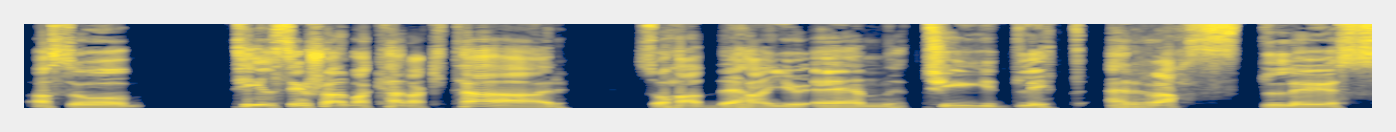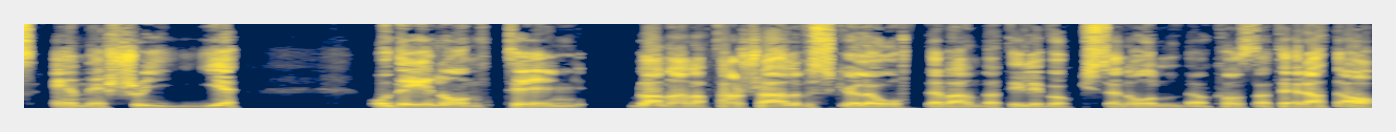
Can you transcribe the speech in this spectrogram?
alltså till sin själva karaktär så hade han ju en tydligt rastlös energi. Och det är någonting bland annat han själv skulle återvända till i vuxen ålder och konstatera att ja,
